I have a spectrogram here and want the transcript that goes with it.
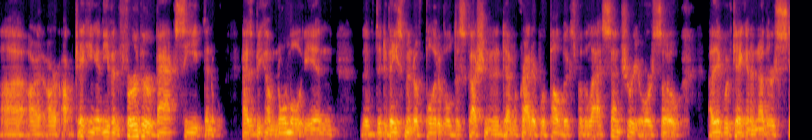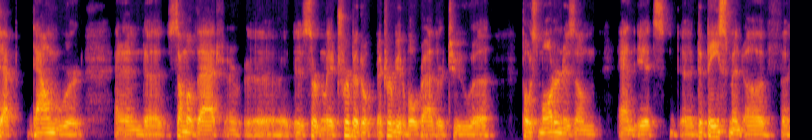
uh, are, are, are taking an even further back seat than has become normal in the, the debasement of political discussion in the democratic republics for the last century or so. I think we've taken another step downward, and uh, some of that uh, is certainly attributable, attributable rather to uh, postmodernism and its uh, debasement of uh,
